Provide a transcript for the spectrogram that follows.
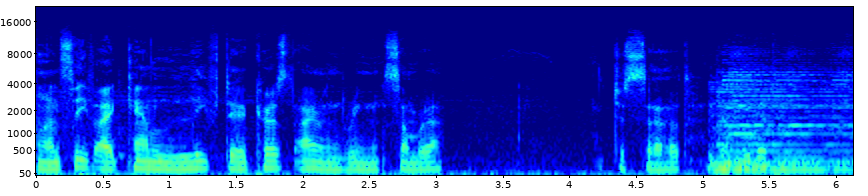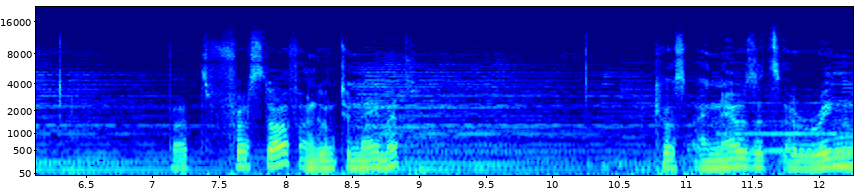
And see if I can leave the cursed iron ring somewhere. Just sell it, we don't need it. But first off, I'm going to name it. Because I know that's a ring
